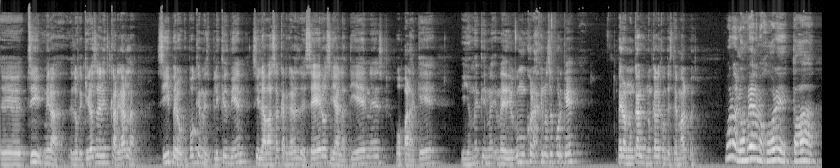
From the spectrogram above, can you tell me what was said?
eh, sí, mira, lo que quiero hacer es cargarla. Sí, pero ocupo que me expliques bien si la vas a cargar desde cero, si ya la tienes o para qué. Y yo me, me, me dio como un coraje, no sé por qué. Pero nunca, nunca le contesté mal, pues. Bueno, el hombre a lo mejor estaba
